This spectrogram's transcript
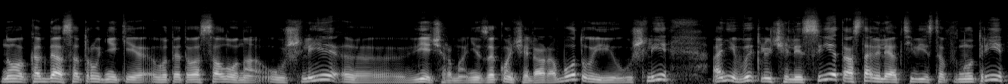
Но когда сотрудники вот этого салона ушли, э, вечером они закончили работу и ушли, они выключили свет, оставили активистов внутри,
